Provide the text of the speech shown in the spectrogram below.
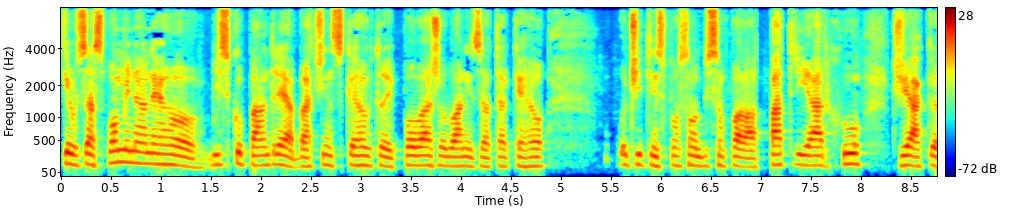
keď už za spomínaného biskupa Andreja Bačinského, ktorý je považovaný za takého určitým spôsobom by som povedal patriarchu, čiže aké,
